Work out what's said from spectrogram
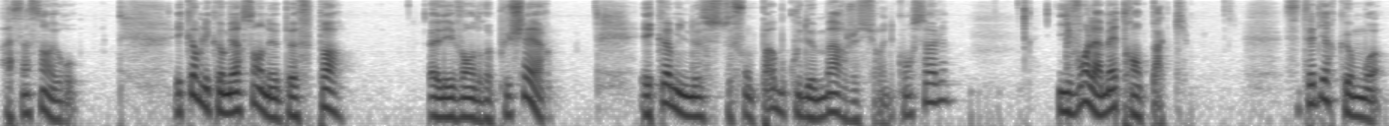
à 500 euros. Et comme les commerçants ne peuvent pas les vendre plus cher, et comme ils ne se font pas beaucoup de marge sur une console, ils vont la mettre en pack. C'est-à-dire que moi,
